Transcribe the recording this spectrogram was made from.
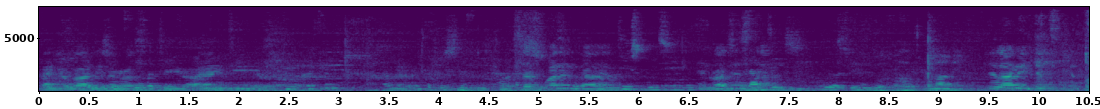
Hyderabad University or IIT that one in, uh, in Rajasthan? Kalani. Pilani, it's, it's,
